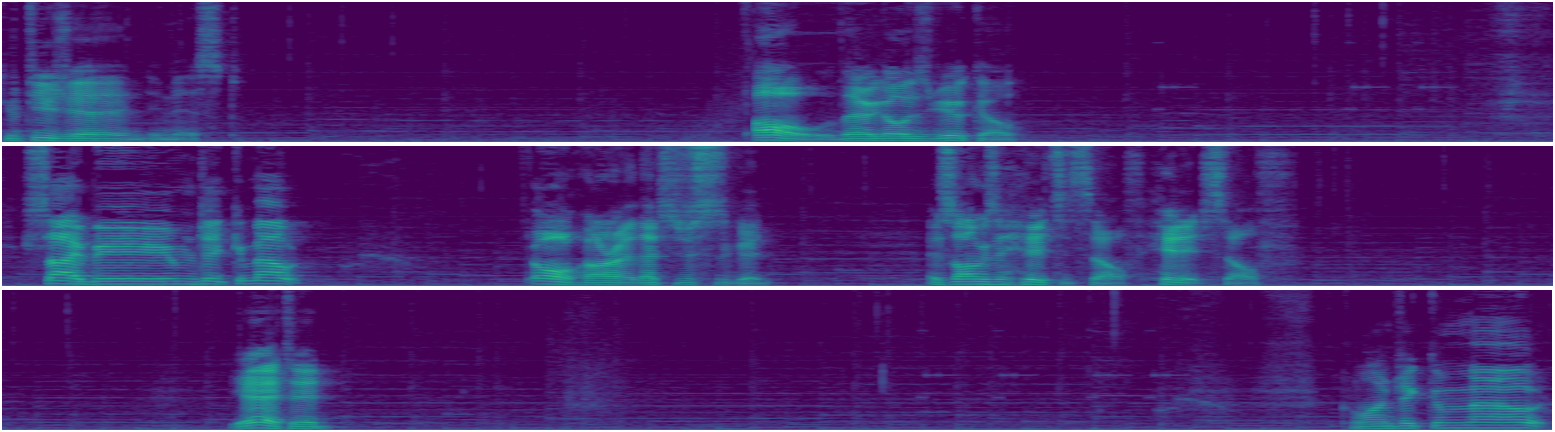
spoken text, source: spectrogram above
Confusion, it missed. Oh, there goes Ryuko. Psybeam, take him out. Oh, alright, that's just as good. As long as it hits itself. Hit itself. Yeah, it did. Come on, take him out.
